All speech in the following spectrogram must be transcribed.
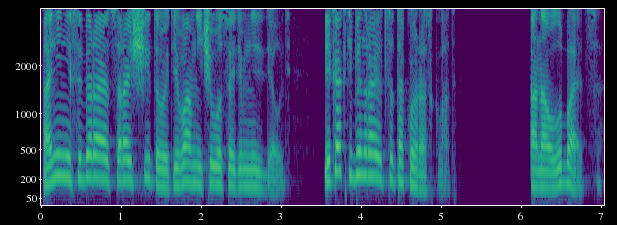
Они не собираются рассчитывать, и вам ничего с этим не сделать. И как тебе нравится такой расклад?» Она улыбается.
